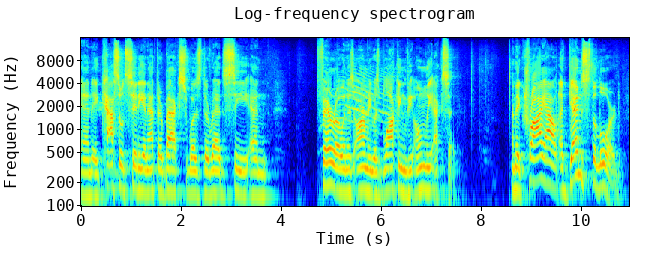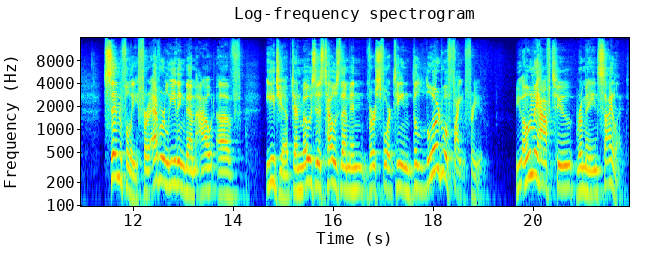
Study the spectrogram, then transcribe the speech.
and a castled city, and at their backs was the Red Sea, and Pharaoh and his army was blocking the only exit. And they cry out against the Lord sinfully, forever leading them out of Egypt. And Moses tells them in verse 14, The Lord will fight for you. You only have to remain silent.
